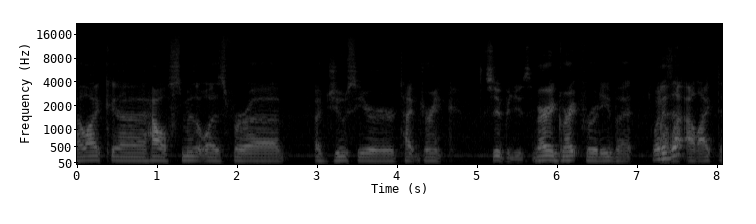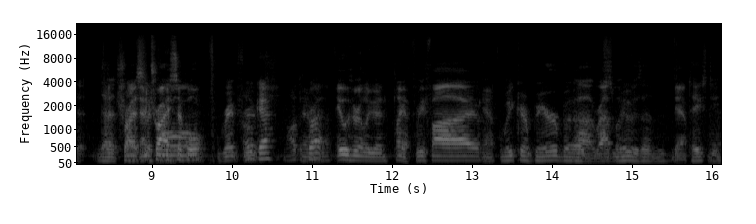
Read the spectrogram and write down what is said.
I like uh, how smooth it was for a, a juicier type drink. Super juicy. Very grapefruity, but what is I it? I liked it. That That tricycle, tricycle. grapefruit. Okay, I'll have to try it. It was really good. It's like a three five. Yeah. weaker beer, but Uh, Radler. smooth and Yeah. tasty.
